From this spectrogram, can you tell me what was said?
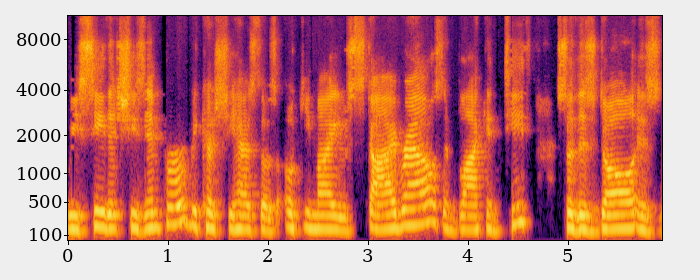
we see that she's emperor because she has those Okimayu sky brows and blackened teeth. So this doll is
